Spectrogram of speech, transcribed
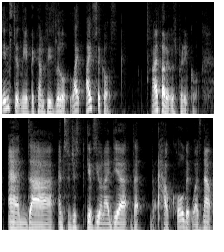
instantly it becomes these little light icicles. I thought it was pretty cool, and uh, and so just gives you an idea that, that how cold it was. Now,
